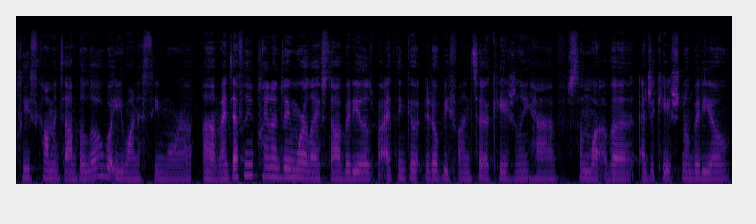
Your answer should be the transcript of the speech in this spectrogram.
please comment down below what you want to see more of. Um, I definitely plan on doing more lifestyle videos, but I think it'll be fun to occasionally have somewhat of an educational video.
